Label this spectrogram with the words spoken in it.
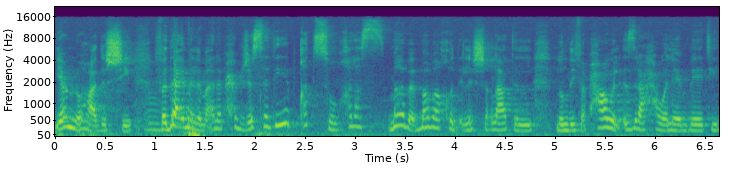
يعملوا هذا الشيء. فدائما لما أنا بحب جسدي بقدسه خلص ما ما باخذ إلا الشغلات النظيفة. بحاول أزرع حوالين بيتي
